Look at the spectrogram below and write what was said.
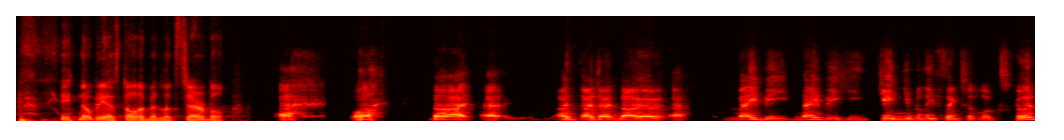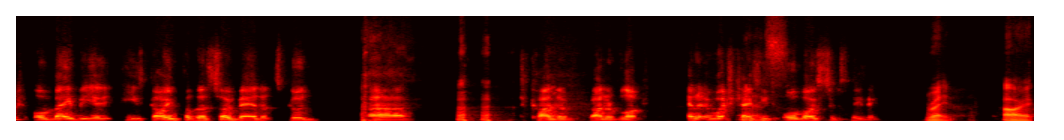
nobody has told him it looks terrible. Uh, well, no, I, I, I don't know. Uh, maybe maybe he genuinely thinks it looks good, or maybe he's going for the so bad it's good uh, kind of kind of look. And in which case, yes. he's almost succeeding. Right. All right.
